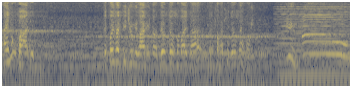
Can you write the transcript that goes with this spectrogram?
Aí não vale. Depois vai pedir um milagre para Deus, Deus não vai dar, vai falar que Deus é ruim. Irmão,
